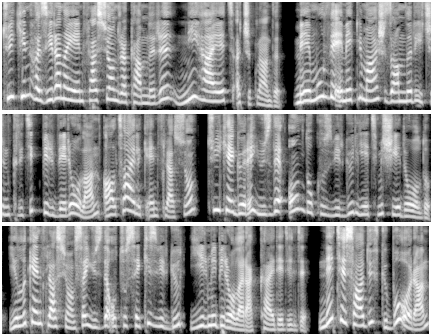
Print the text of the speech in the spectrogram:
TÜİK'in Haziran ayı enflasyon rakamları nihayet açıklandı. Memur ve emekli maaş zamları için kritik bir veri olan 6 aylık enflasyon TÜİK'e göre %19,77 oldu. Yıllık enflasyon ise %38,21 olarak kaydedildi. Ne tesadüf ki bu oran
